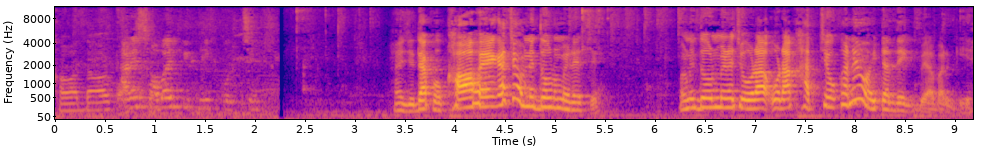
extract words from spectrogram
খাওয়া দাওয়ার আরে সবাই পিকনিক করছে। হ্যাঁ যে দেখো, খাওয়া হয়ে গেছে, অমনি দৌড় মেরেছে। অমনি দৌড় মেরেছে, ওরা ওরা খাচ্ছে ওখানে, ওইটা দেখবে আবার গিয়ে।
